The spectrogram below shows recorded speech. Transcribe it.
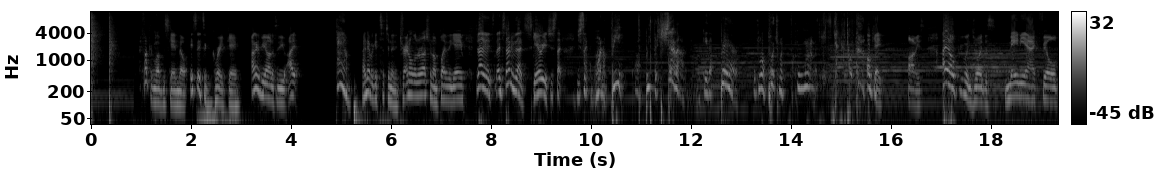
I fucking love this game though. It's it's a great game. I'm gonna be honest with you. I damn, I never get such an adrenaline rush when I'm playing the game. It's not, it's, it's not even that scary. It's just that you just like want to beat it. Want to beat the shit out of it. Okay, that bear. I just want to punch my fucking mouth. Okay, Bobbies. I hope you enjoyed this maniac-filled,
